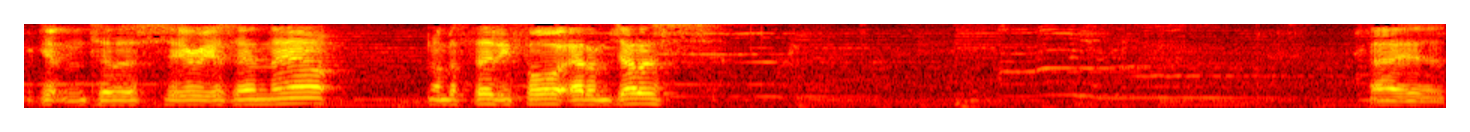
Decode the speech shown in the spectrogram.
We're getting to the serious end now. Number 34, Adam Jealous. Uh,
